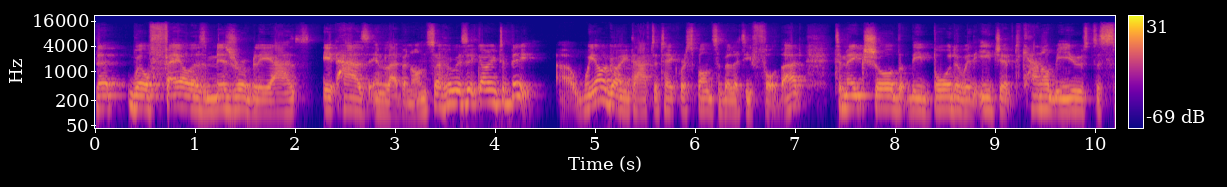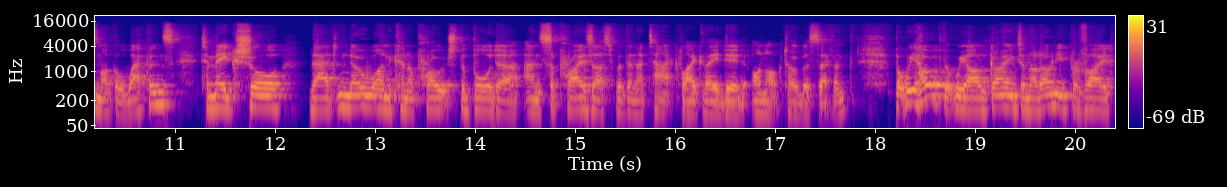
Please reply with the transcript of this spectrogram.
that will fail as miserably as it has in Lebanon. So, who is it going to be? Uh, we are going to have to take responsibility for that to make sure that the border with Egypt cannot be used to smuggle weapons, to make sure that no one can approach the border and surprise us with an attack like they did on October 7th. But we hope that we are going to not only provide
